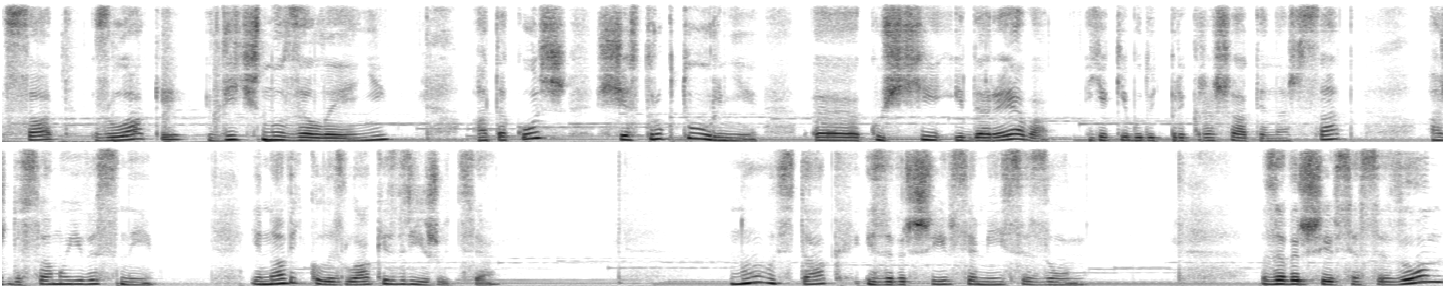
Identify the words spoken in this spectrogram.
сад, злаки вічно зелені, а також ще структурні е, кущі і дерева, які будуть прикрашати наш сад аж до самої весни. І навіть коли злаки зріжуться. Ну, ось так і завершився мій сезон. Завершився сезон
